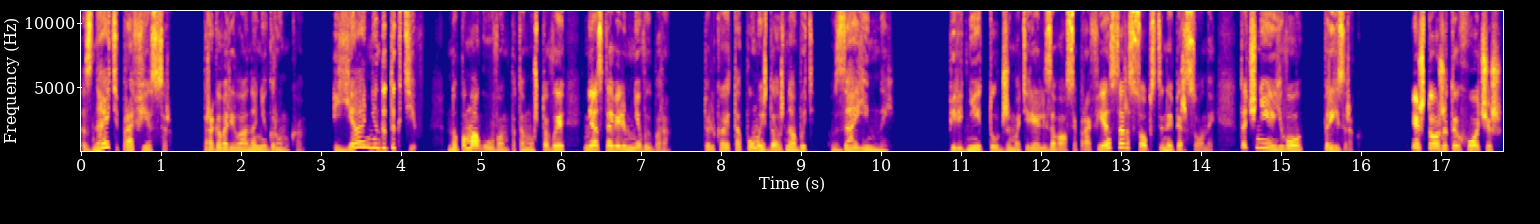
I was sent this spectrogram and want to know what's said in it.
«Знаете, профессор», — проговорила она негромко, «я не детектив, но помогу вам, потому что вы не оставили мне выбора. Только эта помощь должна быть взаимной». Перед ней тут же материализовался профессор собственной персоной, точнее, его призрак. «И что же ты хочешь?»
